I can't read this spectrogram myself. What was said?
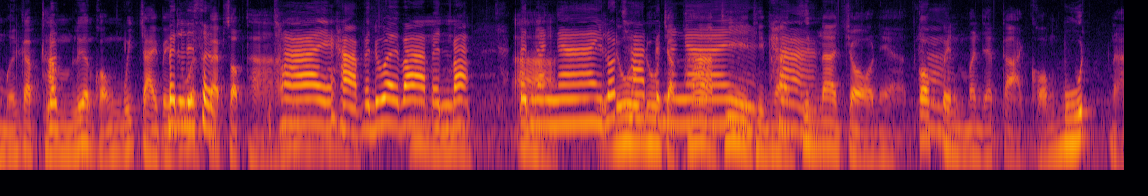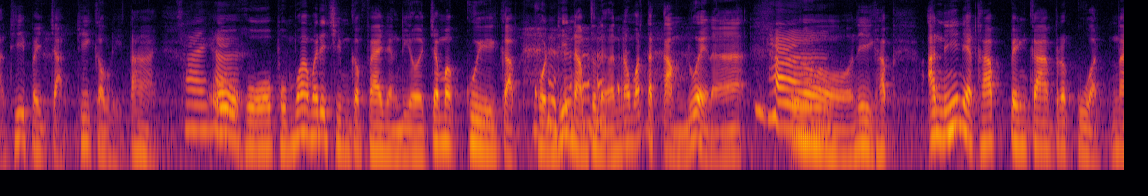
เหมือนกับทำเรื่องของวิจัยไปเป็นด้วย research แบบสอบถาม ใช่ค่ะ ไปด้วยว่าอืมเป็นว่า เป็นยังไงรสชาติดูเป็นจากยังไงภาพที่ทีมงานค่ะขึ้นหน้าจอเนี่ยก็ค่ะเป็นบรรยากาศของบูธนะที่ไปจัดที่เกาหลีใต้ใช่ค่ะโอ้โห ผมว่าไม่ได้ชิมกาแฟอย่างเดียว จะมาคุยกับคนที่นำเสนอนวัตกรรมด้วยนะค่ะโอ้นี่ครับ อันนี้เนี่ยครับเป็นการประกวดใน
